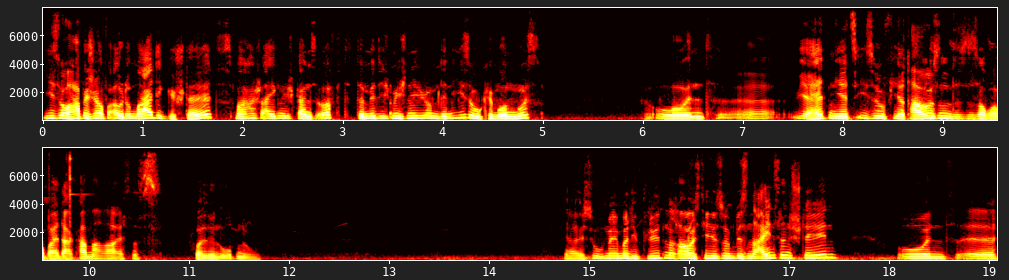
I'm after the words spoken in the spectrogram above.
ISO habe ich auf Automatik gestellt. Das mache ich eigentlich ganz oft, damit ich mich nicht um den ISO kümmern muss. Und äh, wir hätten jetzt ISO 4000, das ist aber bei der Kamera ist das voll in Ordnung. Ja, ich suche mir immer die Blüten raus, die hier so ein bisschen einzeln stehen. Und äh,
